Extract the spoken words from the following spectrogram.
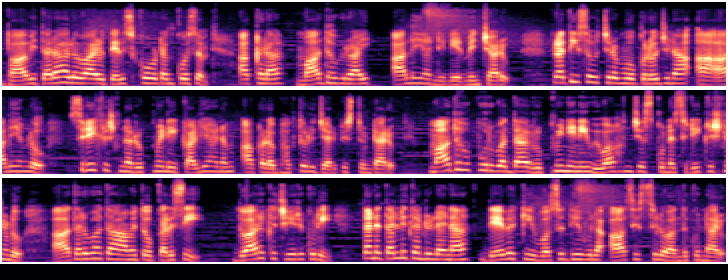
భావితరాల వారు తెలుసుకోవటం కోసం అక్కడ మాధవరాయ్ ఆలయాన్ని నిర్మించారు. ప్రతి సంవత్సరం ఒక రోజున ఆ ఆలయంలో శ్రీకృష్ణ రుక్మిణి కళ్యాణం అక్కడ భక్తులు జరిపిస్తుంటారు. మాధవపూర్ వద్ద రుక్మిణిని వివాహం చేసుకున్న శ్రీకృష్ణుడు ఆ తర్వాత ఆమెతో కలిసి ద్వారక చేరుకుని తన తల్లిదండ్రులైన దేవకి వసుదేవుల ఆశీస్సులు అందుకున్నారు.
